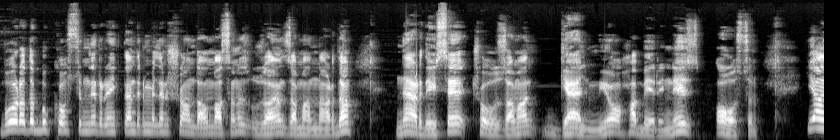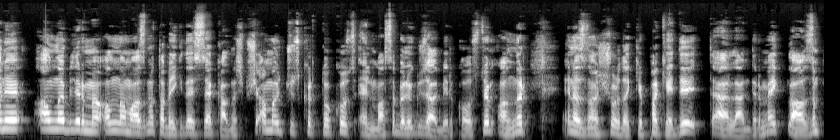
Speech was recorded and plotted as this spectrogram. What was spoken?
Bu arada bu kostümlerin renklendirmelerini şu anda almazsanız uzayan zamanlarda neredeyse çoğu zaman gelmiyor haberiniz olsun. Yani alınabilir mi alınamaz mı tabii ki de size kalmış bir şey ama 349 elmasa böyle güzel bir kostüm alınır. En azından şuradaki paketi değerlendirmek lazım.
